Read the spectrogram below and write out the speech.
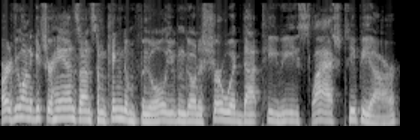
All right, if you want to get your hands on some Kingdom Fuel, you can go to sherwood.tv slash TPR.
